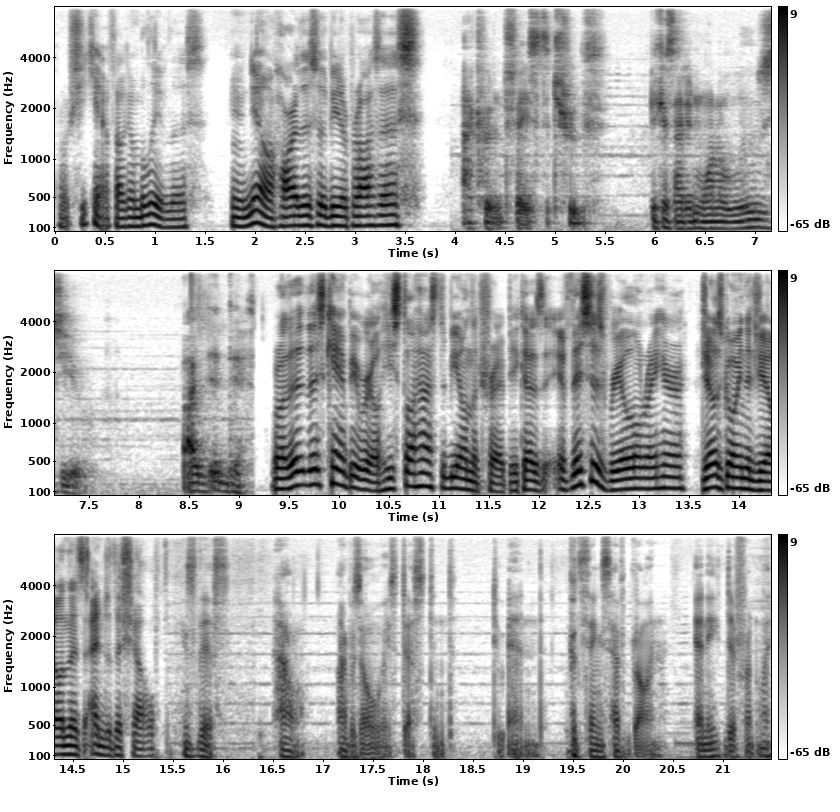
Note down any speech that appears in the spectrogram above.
Bro, she can't fucking believe this. Mean, you know how hard this would be to process? I couldn't face the truth because I didn't want to lose you. I did this. Bro, th- this can't be real. He still has to be on the trip because if this is real right here, Joe's going to jail and that's end of the show. Is this how I was always destined to end? Could things have gone any differently?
